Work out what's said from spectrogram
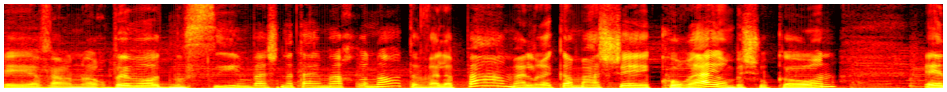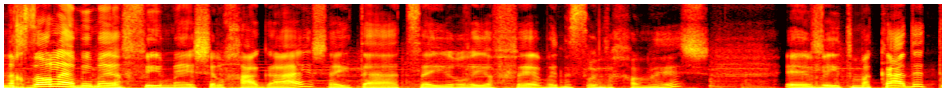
אה, עברנו הרבה מאוד נושאים בשנתיים האחרונות, אבל הפעם, על רקע מה שקורה היום בשוק ההון, נחזור לימים היפים אה, שלך, גיא, שהיית צעיר ויפה, בן 25, אה, והתמקדת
